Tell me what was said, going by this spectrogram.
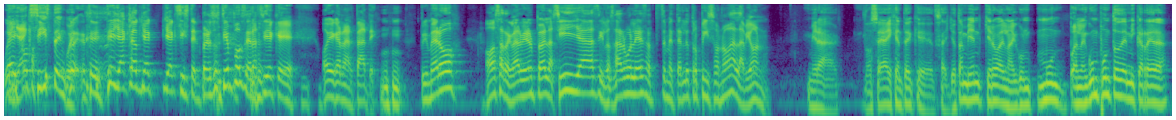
Güey, que ya ¿cómo? existen, güey. Sí, sí, ya claro ya, ya existen, pero esos tiempos era así de que, oye, carnal, espérate. Primero vamos a arreglar bien el pedo de las sillas y los árboles antes de meterle otro piso, ¿no? Al avión. Mira, no sé, hay gente que, o sea, yo también quiero en algún, mun- en algún punto de mi carrera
